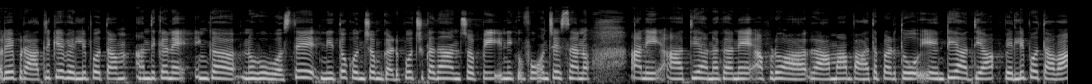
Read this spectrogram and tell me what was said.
రేపు రాత్రికే వెళ్ళిపోతాం. అందుకనే ఇంకా నువ్వు వస్తే నీతో కొంచెం గడపొచ్చు కదా అని చెప్పి నీకు ఫోన్ చేశాను. అని ఆద్య అనగానే అప్పుడు ఆ రామ బాధపడుతూ ఏంటి ఆద్య వెళ్ళిపోతావా?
